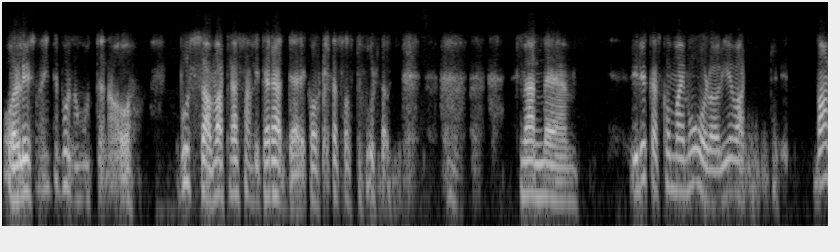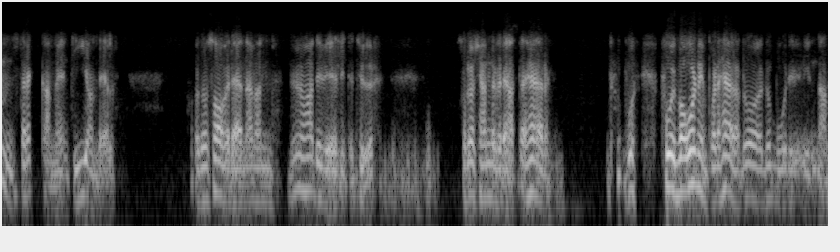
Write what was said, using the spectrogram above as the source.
Och jag lyssnade inte på noterna och Bossan vart nästan lite rädd där i kortläsarstolen. Men eh, vi lyckades komma i mål och vi var, vann sträckan med en tiondel. Och då sa vi det, nej men nu hade vi lite tur. Så då kände vi det att det här, får vi bara ordning på det här då, då borde vi vinna,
